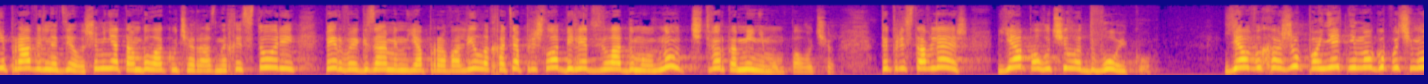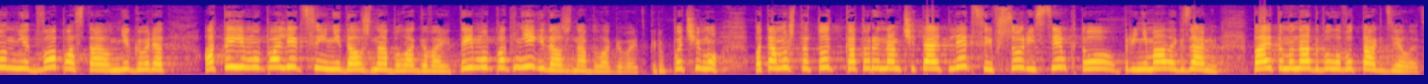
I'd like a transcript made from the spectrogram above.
неправильно делаешь. У меня там была куча разных историй. Первый экзамен я провалила, хотя пришла, билет взяла, думаю, ну, четверка минимум получу. Ты представляешь, я получила двойку. Я выхожу, понять не могу, почему он мне два поставил. Мне говорят, а ты ему по лекции не должна была говорить, ты ему по книге должна была говорить. Говорю, почему? Потому что тот, который нам читает лекции, в ссоре с тем, кто принимал экзамен. Поэтому надо было вот так делать.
